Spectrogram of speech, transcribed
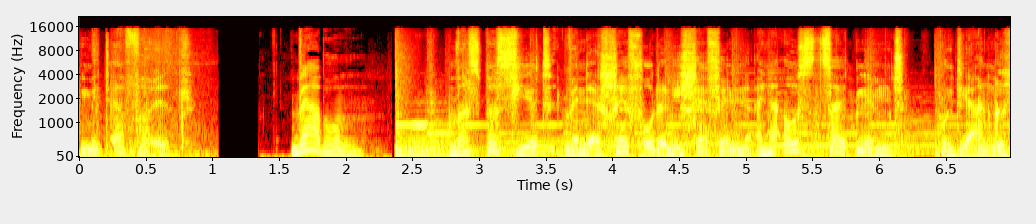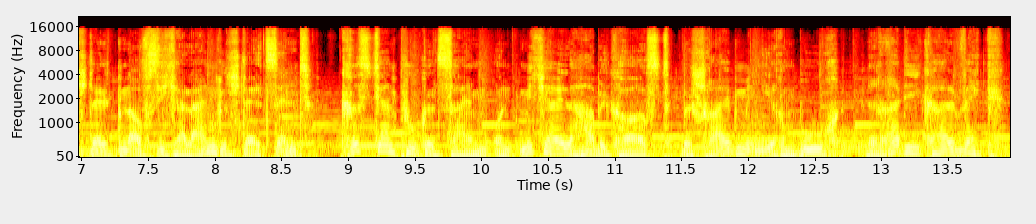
mit Erfolg. Werbung. Was passiert, wenn der Chef oder die Chefin eine Auszeit nimmt und die Angestellten auf sich allein gestellt sind? Christian Pukelsheim und Michael Habekorst beschreiben in ihrem Buch Radikal weg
